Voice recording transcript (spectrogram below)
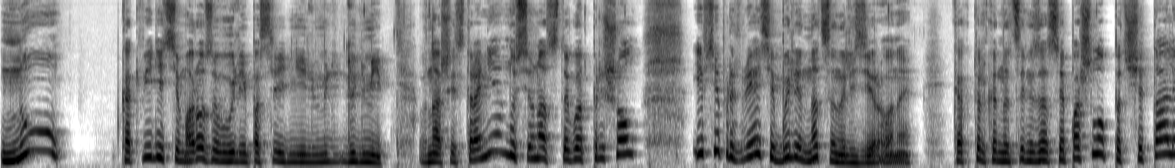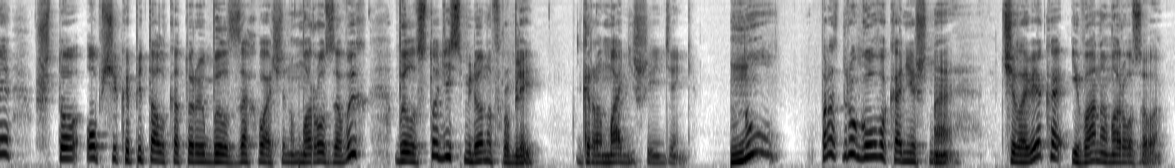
Ну, как видите, Морозовы были последними людьми в нашей стране, но 17 год пришел, и все предприятия были национализированы. Как только национализация пошло, подсчитали, что общий капитал, который был захвачен у Морозовых, было 110 миллионов рублей. Громаднейшие деньги. Ну, про другого, конечно, человека Ивана Морозова –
